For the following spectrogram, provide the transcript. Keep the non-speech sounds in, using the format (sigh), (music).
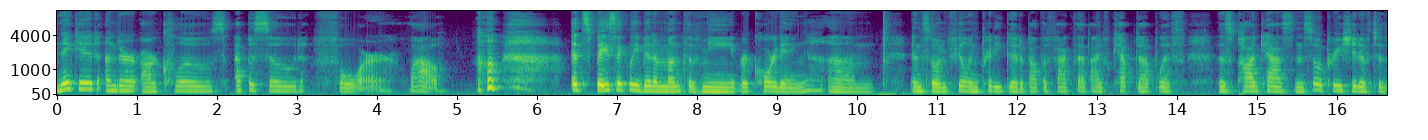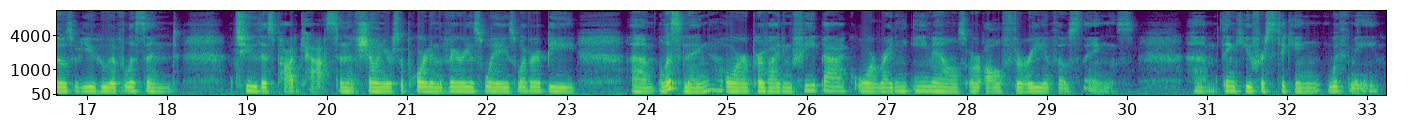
Naked Under Our Clothes, episode four. Wow. (laughs) it's basically been a month of me recording. Um, and so I'm feeling pretty good about the fact that I've kept up with this podcast and so appreciative to those of you who have listened to this podcast and have shown your support in the various ways, whether it be um, listening or providing feedback or writing emails or all three of those things. Um, thank you for sticking with me.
